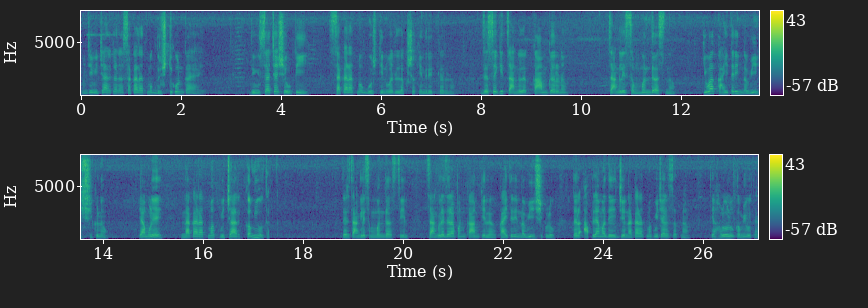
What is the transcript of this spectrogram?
म्हणजे विचार करा सकारात्मक दृष्टिकोन काय आहे? दिवसाच्या शेवटी सकारात्मक गोष्टींवर लक्ष केंद्रित करणं. जसे की चांगलं काम करणं चांगले संबंध असणं किंवा काहीतरी नवीन शिकणं यामुळे नकारात्मक विचार कमी होतात. जर चांगले संबंध असतील चांगलं जर आपण काम केलं काहीतरी नवीन शिकलो तर आपल्यामध्ये जे नकारात्मक विचार असतात ना ते हळूहळू कमी होतात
